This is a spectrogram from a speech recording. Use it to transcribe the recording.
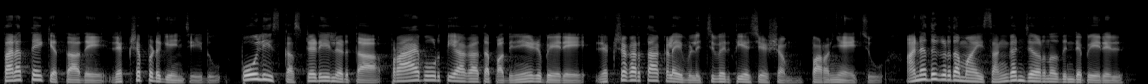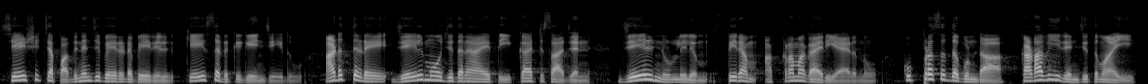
സ്ഥലത്തേക്കെത്താതെ രക്ഷപ്പെടുകയും ചെയ്തു. പോലീസ് കസ്റ്റഡിയിലെടുത്ത പ്രായപൂർത്തിയാകാത്ത പതിനേഴ് പേരെ രക്ഷകർത്താക്കളെ വിളിച്ചു വരുത്തിയ ശേഷം പറഞ്ഞയച്ചു. അനധികൃതമായി സംഘം ചേർന്നതിന്റെ പേരിൽ ശേഷിച്ച പതിനഞ്ച് പേരുടെ പേരിൽ കേസെടുക്കുകയും ചെയ്തു. അടുത്തിടെ ജയിൽ മോചിതനായ തീക്കാറ്റ് സാജൻ ജയിലിനുള്ളിലും സ്ഥിരം അക്രമകാരിയായിരുന്നു. കുപ്രസിദ്ധ ഗുണ്ട കടവി രഞ്ജിത്തുമായി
